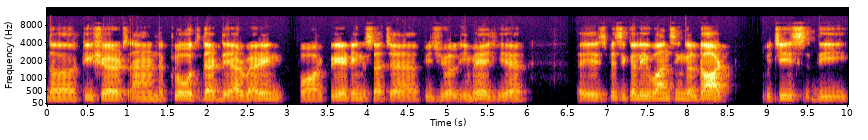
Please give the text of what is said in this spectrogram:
the t-shirts and the clothes that they are wearing for creating such a visual image here is basically one single dot which is the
